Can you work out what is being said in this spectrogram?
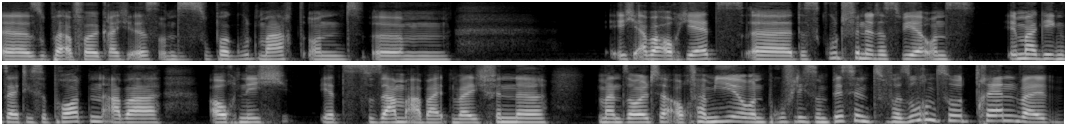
äh, super erfolgreich ist und es super gut macht. Und ähm, ich aber auch jetzt äh, das gut finde, dass wir uns immer gegenseitig supporten, aber auch nicht jetzt zusammenarbeiten, weil ich finde, man sollte auch Familie und beruflich so ein bisschen zu versuchen zu trennen, weil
